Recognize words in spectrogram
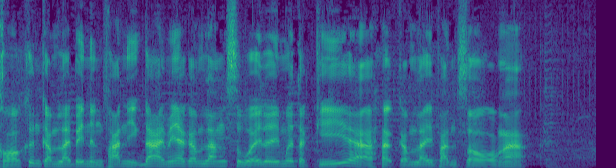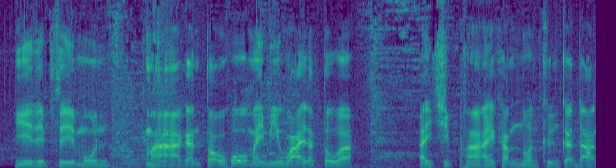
ขอขึ้นกำไรไปหนึ่งพันอีกได้ไหมอะกำลังสวยเลยเมื่อตะกี้อะกำไรพันสองอะยี่สิบสี่หมุน มากันต่อโอ้โหไม่มีวายสักตัว ไอชิปหายคำนวณครึ่งกระดาน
